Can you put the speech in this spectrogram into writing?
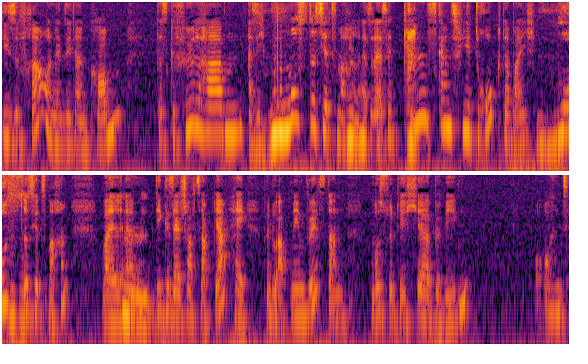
diese Frauen, wenn sie dann kommen, das Gefühl haben, also ich muss das jetzt machen. Mhm. Also da ist ein ganz, ganz viel Druck dabei. Ich muss mhm. das jetzt machen, weil ähm, mhm. die Gesellschaft sagt, ja, hey, wenn du abnehmen willst, dann musst du dich äh, bewegen. Und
